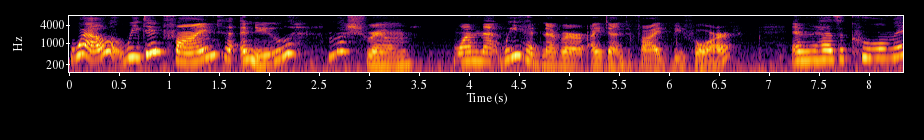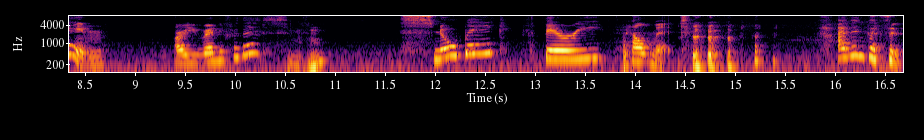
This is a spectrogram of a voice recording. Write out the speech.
Well, we did find a new mushroom, one that we had never identified before, and it has a cool name. Are you ready for this? Mm-hmm. Snowbank Fairy Helmet. I think that's an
